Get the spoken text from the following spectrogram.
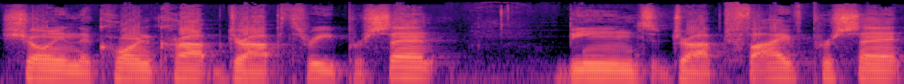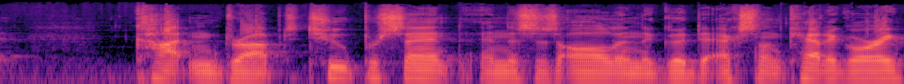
showing the corn crop dropped three percent, beans dropped five percent Cotton dropped 2%, and this is all in the good to excellent category.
